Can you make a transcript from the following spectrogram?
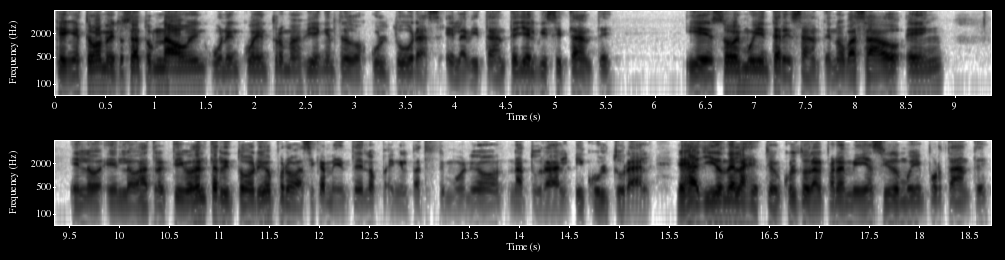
que en este momento se ha tornado en un encuentro más bien entre dos culturas, el habitante y el visitante, y eso es muy interesante, ¿no? Basado en en, los atractivos del territorio, pero básicamente en, el patrimonio natural y cultural. Es allí donde la gestión cultural para mí ha sido muy importante,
